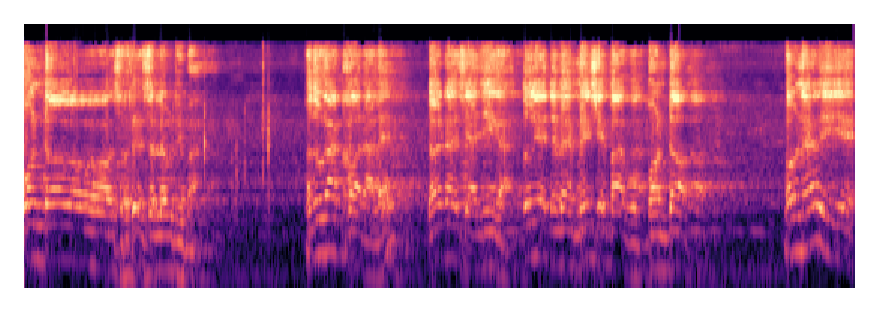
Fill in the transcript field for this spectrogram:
ဘွန်တော်ဆိုတဲ့စလုံးဒီမှာဘသူကခေါ်တာလဲဒေါက်တာဆရာကြီးကသူ့ရဲ့တပည့်မင်းရှိပါကိုဘွန်တော်ပုံနာရီရဲ့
